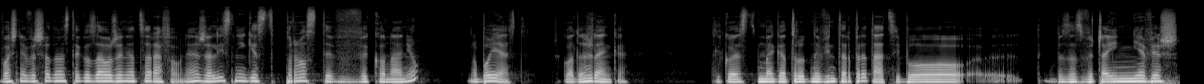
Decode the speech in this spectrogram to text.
właśnie wyszedłem z tego założenia co Rafał, nie? że listening jest prosty w wykonaniu, no bo jest. Przykładasz rękę. Tylko jest mega trudny w interpretacji, bo e, zazwyczaj nie wiesz,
